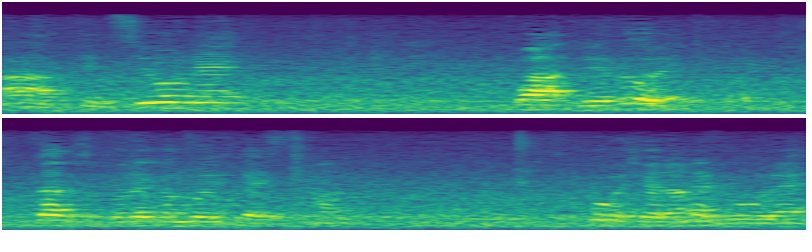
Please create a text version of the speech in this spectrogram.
Attenzione. Qua l'errore. Scusate se correggo ancora il testo ma siccome c'era un errore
